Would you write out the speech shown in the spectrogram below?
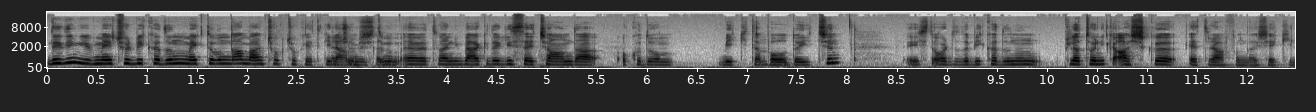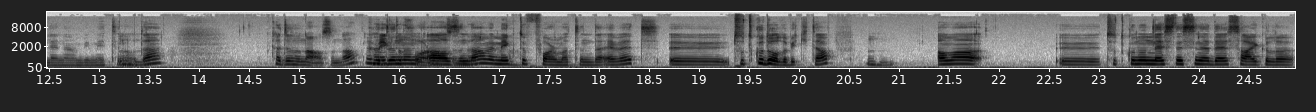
Dediğim gibi meçhul bir kadının mektubundan ben çok çok etkilenmiştim. Evet hani belki de lise çağında okuduğum bir kitap Hı-hı. olduğu için işte orada da bir kadının platonik aşkı etrafında şekillenen bir metin Hı-hı. o da. Kadının ağzından ve Kadının mektup formatında. ağzından ve mektup Hı-hı. formatında evet. E, tutku dolu bir kitap. Hı-hı. Ama e, tutkunun nesnesine de saygılı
